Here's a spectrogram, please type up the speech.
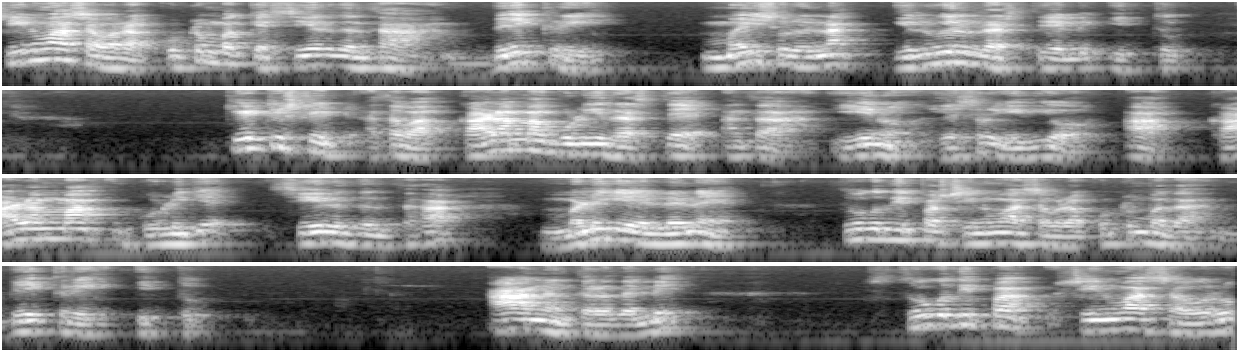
ಶ್ರೀನಿವಾಸ್ ಅವರ ಕುಟುಂಬಕ್ಕೆ ಸೇರಿದಂತಹ ಬೇಕ್ರಿ ಮೈಸೂರಿನ ಇರ್ವಿಲ್ ರಸ್ತೆಯಲ್ಲಿ ಇತ್ತು. ಕೆ ಟಿ ಸ್ಟ್ರೀಟ್ ಅಥವಾ ಕಾಳಮ್ಮ ಗುಳಿ ರಸ್ತೆ ಅಂತ ಏನು ಹೆಸರು ಇದೆಯೋ ಆ ಕಾಳಮ್ಮ ಗುಳಿಗೆ ಸೇರಿದಂತಹ ಮಳಿಗೆಯಲ್ಲೇ ತೂಗುದೀಪ ಶ್ರೀನಿವಾಸ್ ಅವರ ಕುಟುಂಬದ ಬೇಕರಿ ಇತ್ತು. ಆ ನಂತರದಲ್ಲಿ ತೂಗುದೀಪ ಶ್ರೀನಿವಾಸ್ ಅವರು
